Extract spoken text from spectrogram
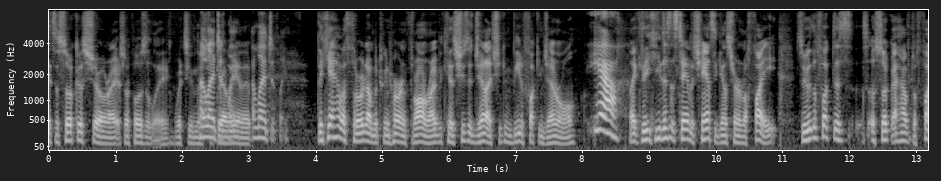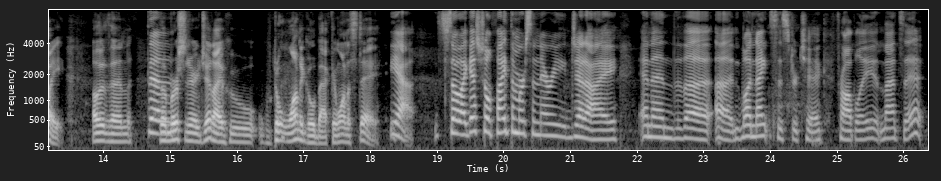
it's Ahsoka's show, right? Supposedly, which she's barely allegedly, in it, allegedly. They can't have a throwdown between her and Thrawn, right? Because she's a Jedi, she can beat a fucking general. Yeah, Like he he doesn't stand a chance against her in a fight. So who the fuck does Ahsoka have to fight, other than The- the, mercenary Jedi who don't want to go back? They want to stay. Yeah. So I guess she'll fight the mercenary Jedi and then the uh, one night sister chick, probably, and that's it.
